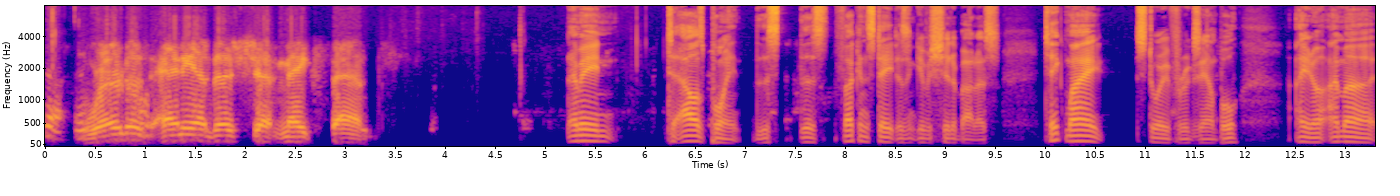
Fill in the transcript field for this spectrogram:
Yeah. Where does any of this shit make sense? I mean, to Al's point, this this fucking state doesn't give a shit about us. Take my story for example. I, you know, I'm a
